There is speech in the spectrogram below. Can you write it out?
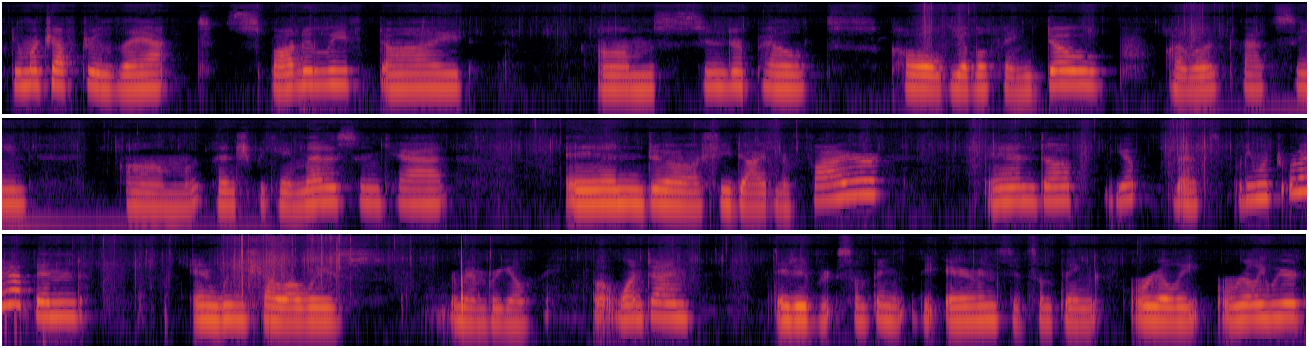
pretty much after that spotted leaf died. Um cinderpelt called yellowfang dope. I like that scene. Um then she became medicine cat and uh, she died in a fire. And uh, yep, that's pretty much what happened. And we shall always remember Yellowfang. But one time they did something, the Erins did something really, really weird.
